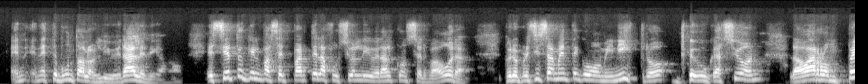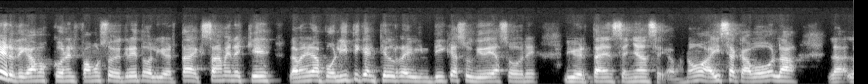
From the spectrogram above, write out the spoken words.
en, este punto a los liberales, digamos. Es cierto que él va a ser parte de la fusión liberal conservadora, pero precisamente como ministro de Educación la va a romper, digamos, con el famoso decreto de libertad de exámenes, que es la manera política en que él reivindica sus ideas sobre libertad de enseñanza, digamos, ¿no? Ahí se acabó la,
